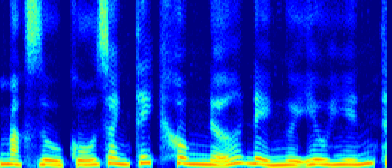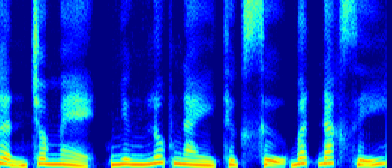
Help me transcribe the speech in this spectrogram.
mặc dù cố doanh tích không nỡ để người yêu hiến thận cho mẹ, nhưng lúc này thực sự bất đắc dĩ.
